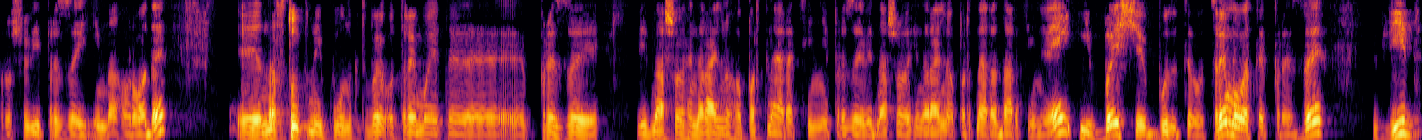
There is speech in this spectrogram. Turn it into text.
грошові призи і нагороди. Е, наступний пункт ви отримуєте призи від нашого генерального партнера, цінні призи від нашого генерального партнера Darts.in.ua, і ви ще будете отримувати призи від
